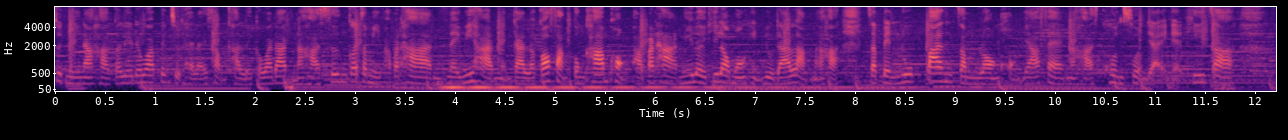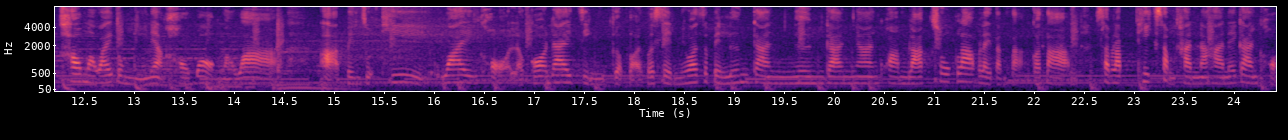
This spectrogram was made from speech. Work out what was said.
จุดนี้นะคะก็เรียกได้ว่าเป็นจุดไฮไลท์สำคัญเลยก็ว่าได้นะคะ ซึ่งก็จะมีพระประธานในวิหารเหมือนกัน แล้วก็ฝั่งตรงข้ามของพระประธานนี่เลยที่เรามองเห็นอยู่ด้านหลังนะคะ จะเป็นรูปปั้นจำลองของย่าแฟงนะคะ คนส่วนใหญ่เนี่ยที่จะเข้ามาไหว้ตรงนี้เนี่ยเขาบอกมาว่า เป็นจุดที่ไหว้ขอแล้วก็ได้จริงเกือบร้อยเปอร์เซ็นต์ไม่ว่าจะเป็นเรื่องการเงินการงานความรักโชคลาภอะไรต่างๆ ก็ตามสำหรับทิคสำคัญนะคะ ในการขอ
